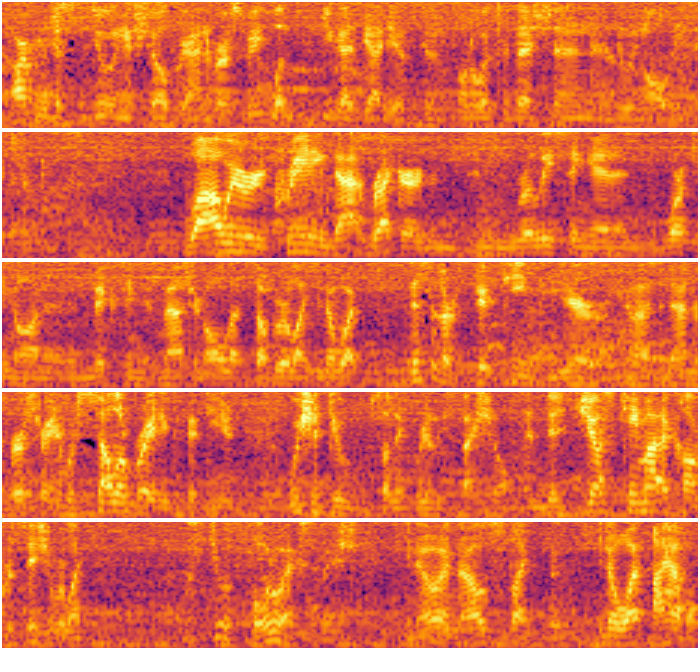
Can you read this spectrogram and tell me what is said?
Apart from just doing a show for your anniversary, what you guys the idea of doing photo exhibition and doing all these extra things? While we were creating that record and, and releasing it and working on it and mixing it, mastering all that stuff, we were like, you know what? This is our 15th year, you know, as an anniversary, and we're celebrating 15 years. We should do something really special. And it just came out of conversation. We're like, let's do a photo exhibition, you know. And I was like, you know what? I have a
